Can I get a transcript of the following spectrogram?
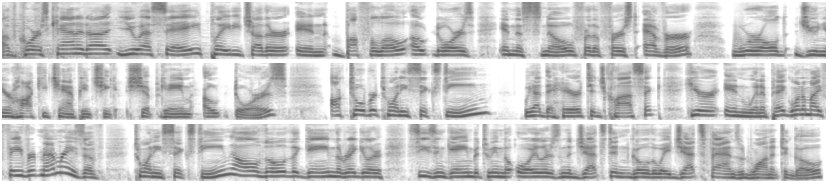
Of course, Canada, USA played each other in Buffalo outdoors in the snow for the first ever World Junior Hockey Championship game outdoors. October 2016, we had the Heritage Classic here in Winnipeg. One of my favorite memories of 2016, although the game, the regular season game between the Oilers and the Jets didn't go the way Jets fans would want it to go.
